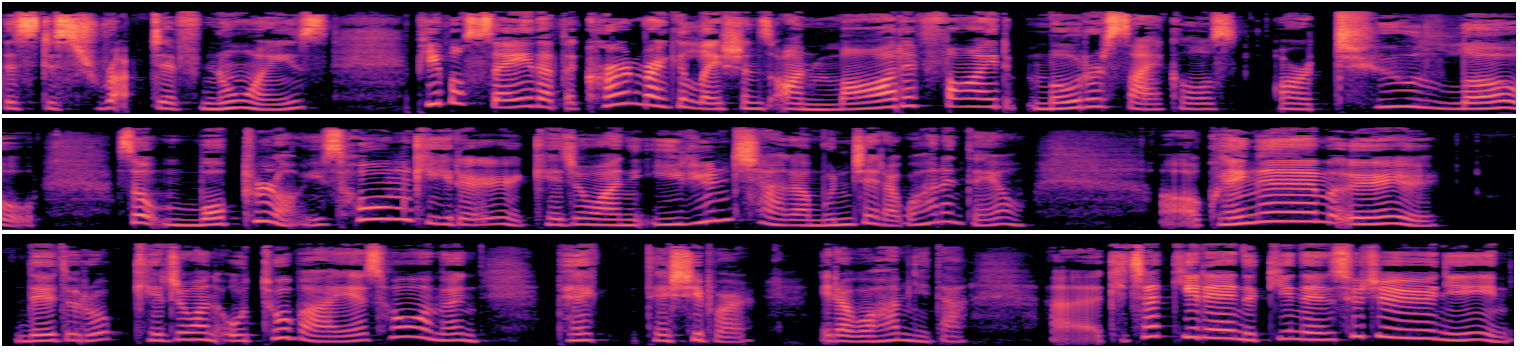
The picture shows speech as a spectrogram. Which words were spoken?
this disruptive noise. People say that the current regulations on modified motorcycles are too low. So 머플러, 이 소음기를 개조한 이륜차가 문제라고 하는데요. 어, 굉음을 내도록 개조한 오토바이의 소음은 100데시벌 이라고 합니다. 아, 기찻길에 느끼는 수준인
